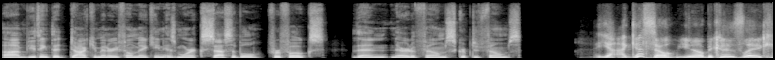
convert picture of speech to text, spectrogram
um, do you think that documentary filmmaking is more accessible for folks than narrative films, scripted films? Yeah, I guess so. You know, because like,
